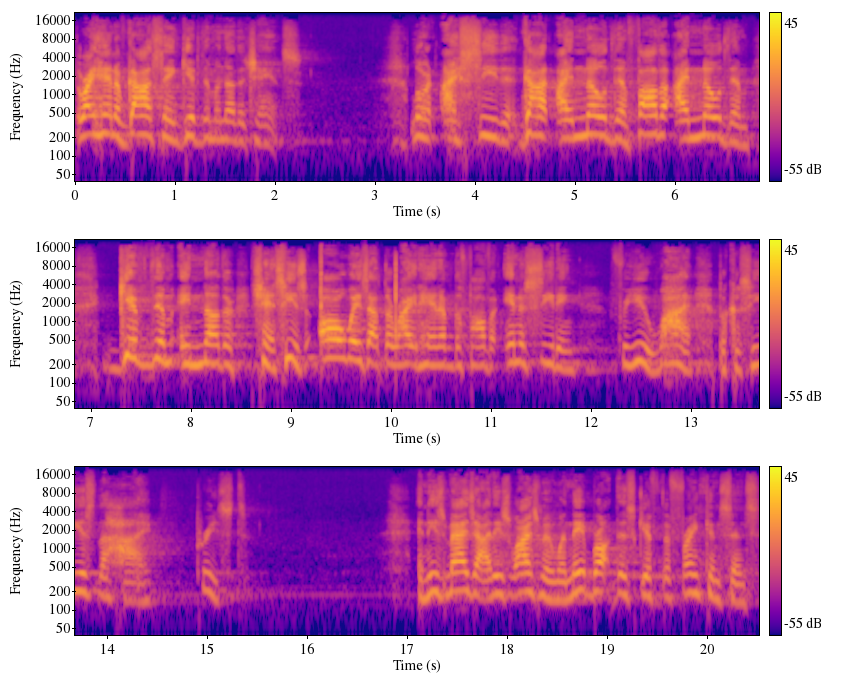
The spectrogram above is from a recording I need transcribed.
the right hand of God, saying, Give them another chance. Lord, I see that. God, I know them. Father, I know them. Give them another chance. He is always at the right hand of the Father interceding for you. Why? Because he is the high priest. And these magi, these wise men, when they brought this gift of frankincense,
